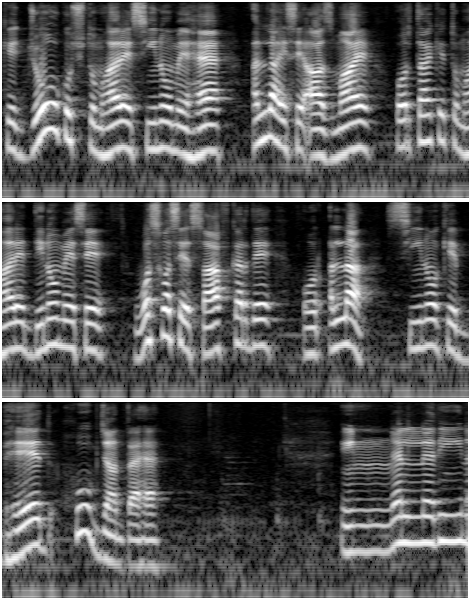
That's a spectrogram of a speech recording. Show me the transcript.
کہ جو کچھ تمہارے سینوں میں ہے، اللہ اسے آزمائے اور تاکہ تمہارے دنوں میں سے وسو سے صاف کر دے۔ اور اللہ سینوں کے بھید خوب جانتا ہے۔ ان الذين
